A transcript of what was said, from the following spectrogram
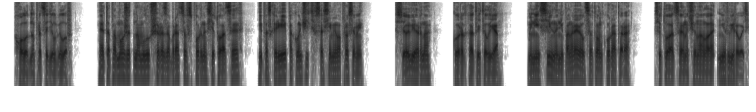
— холодно процедил Белов. «Это поможет нам лучше разобраться в спорных ситуациях и поскорее покончить со всеми вопросами». «Все верно», — коротко ответил я. «Мне сильно не понравился тон куратора. Ситуация начинала нервировать.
